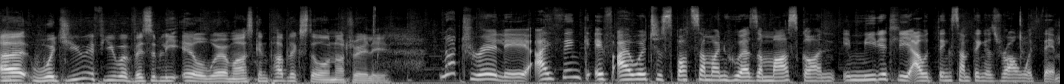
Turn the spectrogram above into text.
uh, would you, if you were visibly ill, wear a mask in public still or not really? Not really. I think if I were to spot someone who has a mask on, immediately I would think something is wrong with them.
